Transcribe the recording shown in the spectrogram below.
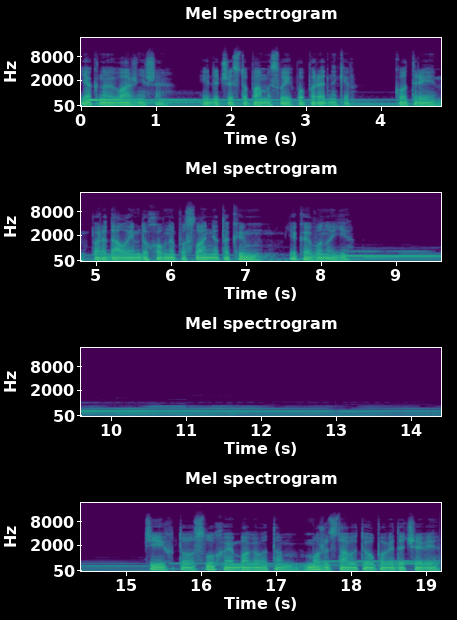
як найважніше, ідучи стопами своїх попередників, котрі передали їм духовне послання таким, яке воно є. Ті, хто слухає Багаватам, можуть ставити оповідачеві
